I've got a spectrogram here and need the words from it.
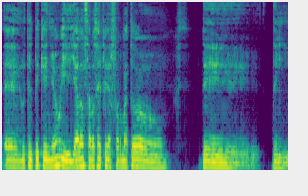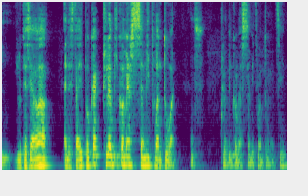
Eh, un hotel pequeño y ya lanzamos el primer formato de, lo que se llamaba en esta época Club E-Commerce Summit One to One. Club E-Commerce Summit One to One, sí.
